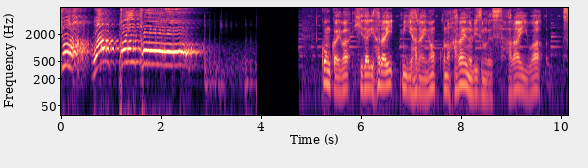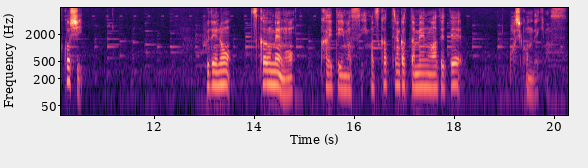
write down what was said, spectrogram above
今日ワンポイント今回は左払い右払いのこの払いのリズムです。払いは少し筆の使う面を変えています。今使ってなかった面を当てて押し込んでいきます。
